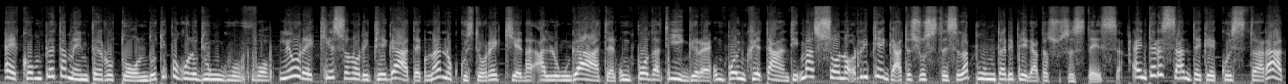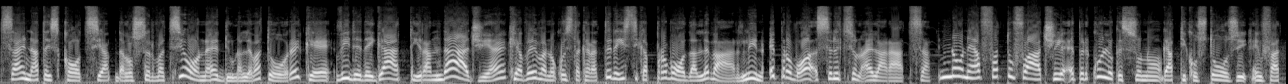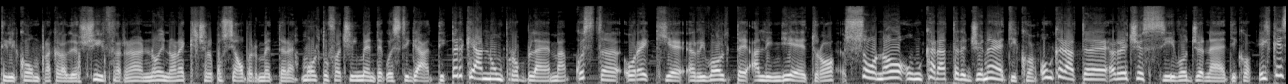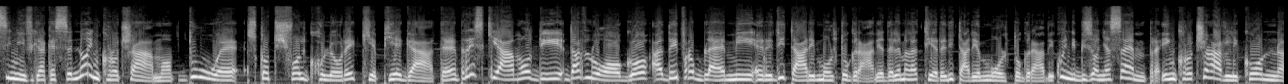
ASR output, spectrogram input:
è completamente rotondo, tipo quello di un gufo. Le orecchie sono ripiegate, non hanno queste orecchie allungate, un po' da tigre, un po' inquietanti, ma sono ripiegate su se stesse, la punta è ripiegata su se stessa. È interessante che questa razza è nata in Scozia dall'osservazione di un allevatore che vide dei gatti randagi eh, che avevano questa caratteristica, provò ad allevarli e provò a selezionare la razza. Non è affatto facile, è per quello che sono gatti costosi e infatti li compra Claudio Schiffer, eh. noi non è che ce lo possiamo permettere molto facilmente questi gatti, perché hanno un problema. Queste orecchie rivolte all'indietro sono un carattere genetico, un carattere recessivo genetico, il che significa che se noi incrociamo due Scottish Fold con le orecchie piegate, rischiamo di dar luogo a dei problemi ereditari molto gravi, a delle malattie ereditarie molto gravi. Quindi bisogna sempre incrociarli con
